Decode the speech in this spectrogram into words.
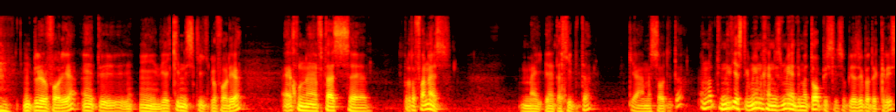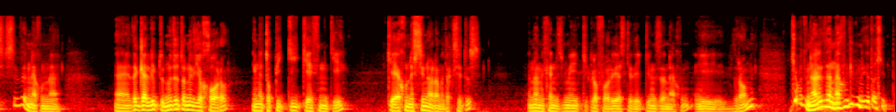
η πληροφορία, ε, τη, η διακίνηση και η κυκλοφορία έχουν ε, φτάσει σε πρωτοφανές με ε, ταχύτητα και αμεσότητα ενώ την ίδια στιγμή οι μηχανισμοί αντιμετώπισης οποιασδήποτε κρίσης δεν έχουν ε, ε, δεν καλύπτουν ούτε τον ίδιο χώρο είναι τοπικοί και εθνικοί και έχουν σύνορα μεταξύ τους ενώ οι μηχανισμοί κυκλοφορίας και διακίνησης δεν έχουν οι δρόμοι και από την άλλη δεν έχουν και την ίδια ταχύτητα.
